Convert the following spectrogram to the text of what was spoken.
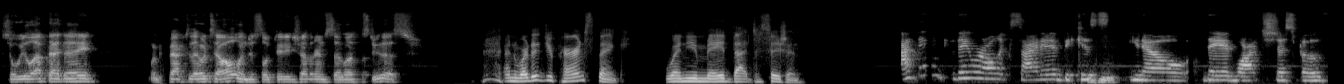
So we left that day, went back to the hotel and just looked at each other and said, let's do this. And what did your parents think when you made that decision? I think they were all excited because, mm-hmm. you know, they had watched us both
